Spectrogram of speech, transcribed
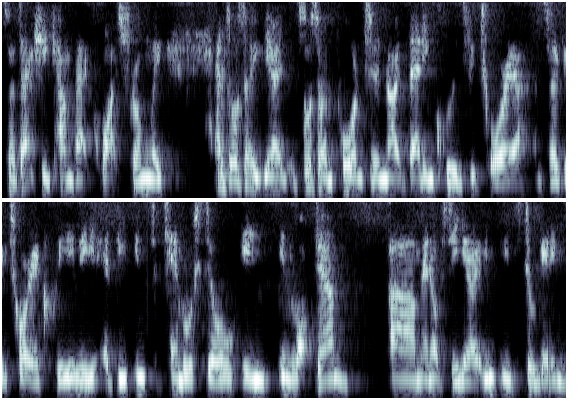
So it's actually come back quite strongly. And it's also, you know, it's also important to note that includes Victoria. And so Victoria clearly at the, in September was still in, in lockdown. Um, and obviously, you know, it's still getting,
